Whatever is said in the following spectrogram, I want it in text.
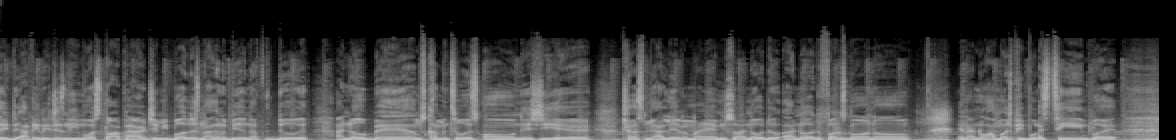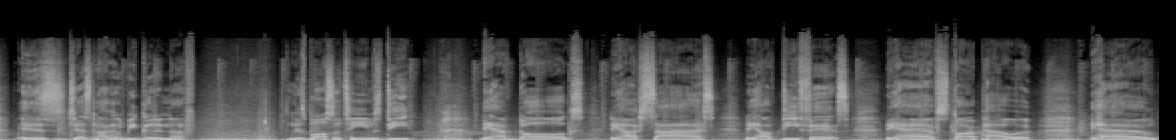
They, I think they just need more star power. Jimmy Butler's not gonna be enough to do it. I know Bam's coming to his own this year. Trust me, I live in Miami, so I know the, I know what the fuck's going on, and I know how much people this team, but it's just not gonna be good enough. This Boston team is deep. They have dogs. They have size. They have defense. They have star power. They have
